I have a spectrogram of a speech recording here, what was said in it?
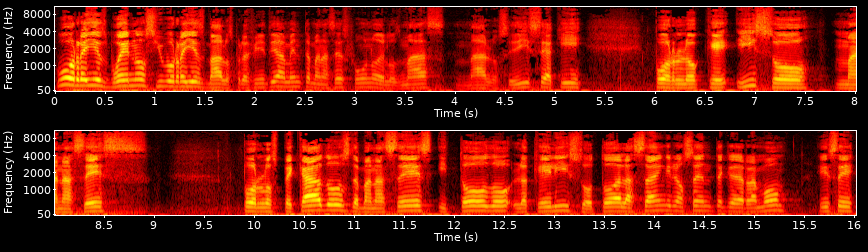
Hubo reyes buenos y hubo reyes malos, pero definitivamente Manasés fue uno de los más malos. Y dice aquí, por lo que hizo Manasés, por los pecados de Manasés y todo lo que él hizo, toda la sangre inocente que derramó, dice,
